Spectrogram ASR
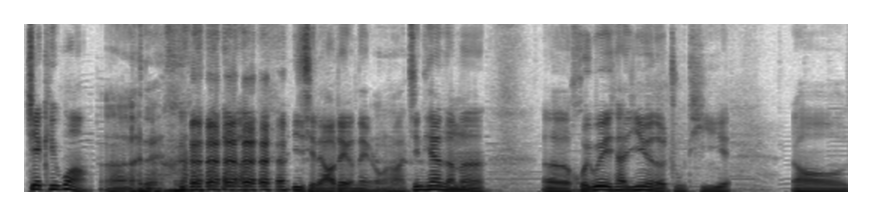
Jackie Wang 呃，对，一起聊这个内容是吧？今天咱们呃回归一下音乐的主题，然后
